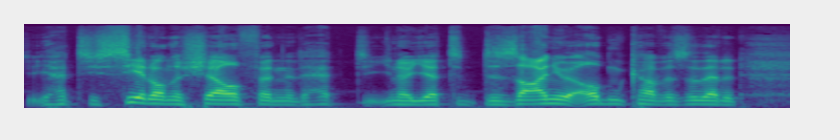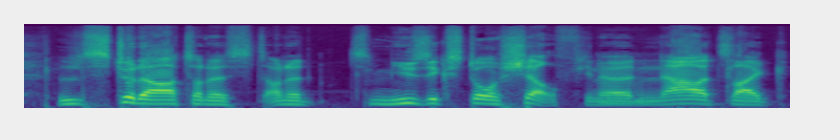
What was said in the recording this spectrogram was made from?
you had to see it on the shelf, and it had to, you know you had to design your album cover so that it stood out on a on a music store shelf. You know, and now it's like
